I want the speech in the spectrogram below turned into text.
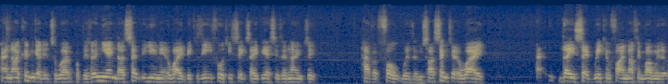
and I couldn't get it to work properly. So in the end, I sent the unit away because the E46 ABSs are known to have a fault with them. So I sent it away. They said we can find nothing wrong with it.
